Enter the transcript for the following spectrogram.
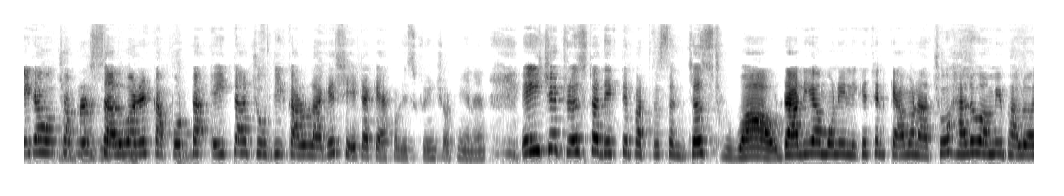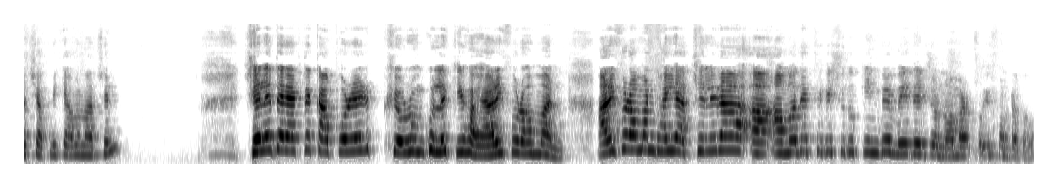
এইটা হচ্ছে আপনার সালোয়ারের কাপড়টা। এইটা যদি কারও লাগে সেটাকে এখন স্ক্রিনশট নিয়ে নেন। এই যে ড্রেসটা দেখতে পারতেছেন জাস্ট ওয়াও ডালিয়া মনি লিখেছেন কেমন আছো? হ্যালো আমি ভালো আছি। আপনি কেমন আছেন? ছেলেদের একটা কাপড়ের শোরুম খুলে কি হয়? আরিফুর রহমান। আরিফুর রহমান ভাইয়া, ছেলেরা আমাদের থেকে শুধু কিনবে মেয়েদের জন্য। আমার ওই ফোনটা দাও।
